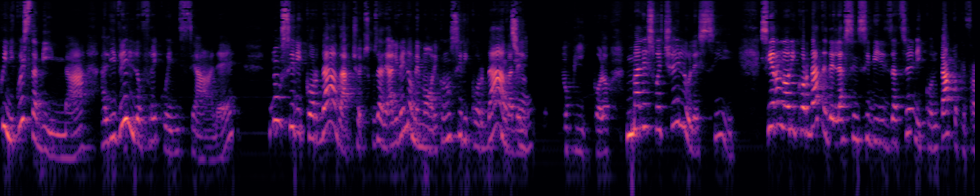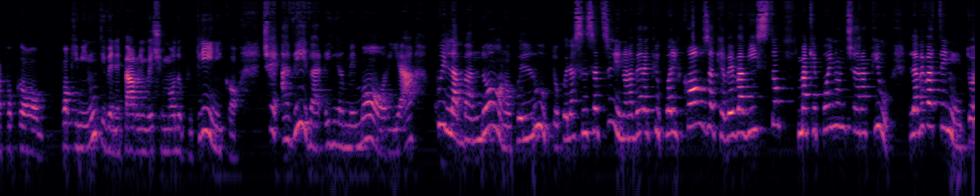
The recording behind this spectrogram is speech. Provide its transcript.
Quindi questa bimba a livello frequenziale non si ricordava, cioè scusate, a livello memorico non si ricordava ah, del, piccolo, ma le sue cellule sì. Si erano ricordate della sensibilizzazione di contatto che fra poco pochi minuti ve ne parlo invece in modo più clinico, cioè aveva in memoria quell'abbandono, quel lutto, quella sensazione di non avere più qualcosa che aveva visto ma che poi non c'era più, l'aveva tenuto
